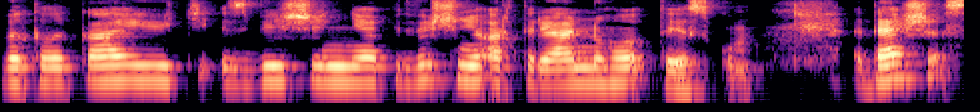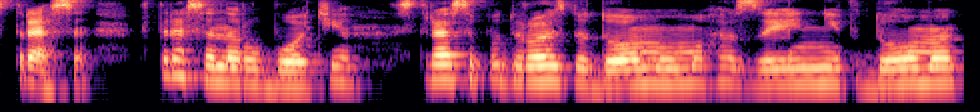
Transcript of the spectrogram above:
викликають збільшення підвищення артеріального тиску. Далі стреси. Стреси на роботі, стреси по дорозі додому, в магазині, вдома.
